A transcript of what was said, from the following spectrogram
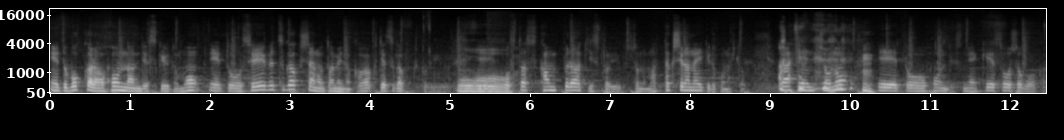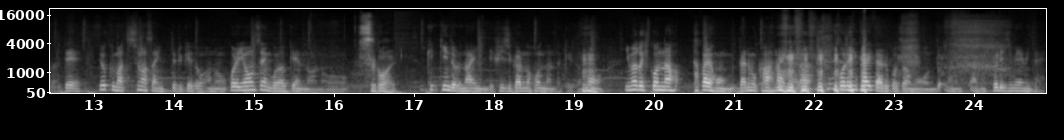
えー、と僕からは本なんですけれども、えー、と生物学者のための科学哲学という、えースタス・カンプラーキスという人の全く知らないけどこの人が編著の、うん。えー、と本ですね。軽装書房からでよく松島さん言ってるけどあのこれ4500円のあのすごい。キ Kindle ないんでフィジカルの本なんだけれども、今時こんな高い本誰も買わないから これに書いてあることはもうどあの独り占めみたいな。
